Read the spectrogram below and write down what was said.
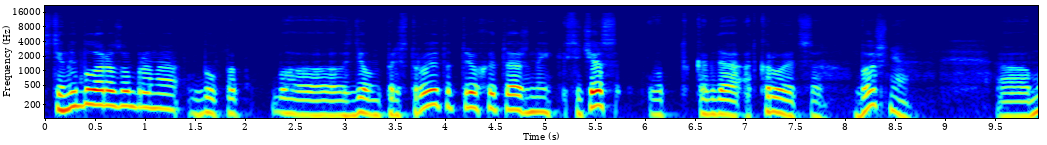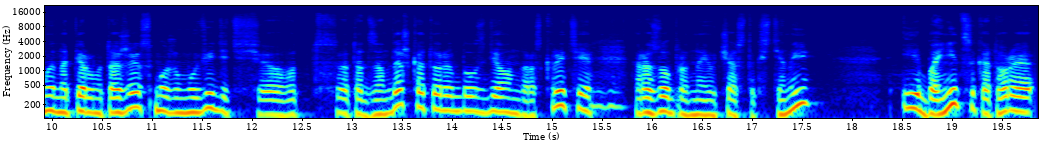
стены была разобрана, был э, сделан пристрой этот трехэтажный. Сейчас, вот когда откроется башня, э, мы на первом этаже сможем увидеть э, вот этот зандаж, который был сделан, раскрытие, mm разобранный участок стены и бойница, которая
